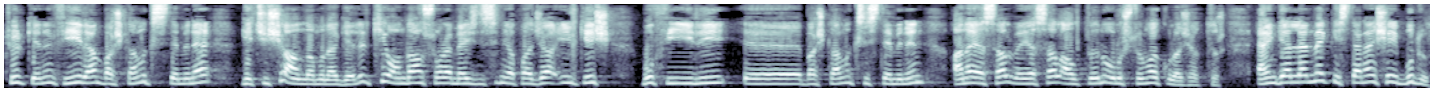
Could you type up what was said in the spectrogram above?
Türkiye'nin fiilen başkanlık sistemine geçişi anlamına gelir ki ondan sonra meclisin yapacağı ilk iş bu fiili e, başkanlık sisteminin anayasal ve yasal altlığını oluşturmak olacaktır. Engellenmek istenen şey budur.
